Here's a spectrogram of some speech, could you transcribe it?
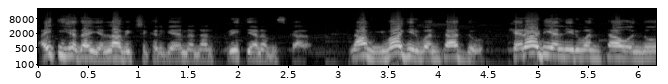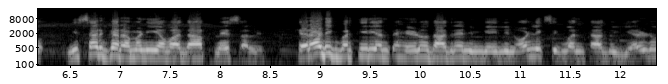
ಐತಿಹ್ಯದ ಎಲ್ಲಾ ವೀಕ್ಷಕರಿಗೆ ನನ್ನ ಪ್ರೀತಿಯ ನಮಸ್ಕಾರ. ನಾವು ಇವಾಗಿರುವಂತಹದ್ದು ಕೆರಾಡಿಯಲ್ಲಿರುವಂತಹ ಒಂದು ನಿಸರ್ಗ ರಮಣೀಯವಾದ ಪ್ಲೇಸ್ ಅಲ್ಲಿ. ಕೆರಾಡಿಗೆ ಬರ್ತೀರಿ ಅಂತ ಹೇಳೋದಾದ್ರೆ ನಿಮ್ಗೆ ಇಲ್ಲಿ ನೋಡ್ಲಿಕ್ಕೆ ಸಿಗುವಂತಹದ್ದು ಎರಡು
